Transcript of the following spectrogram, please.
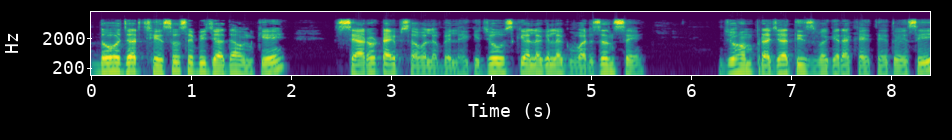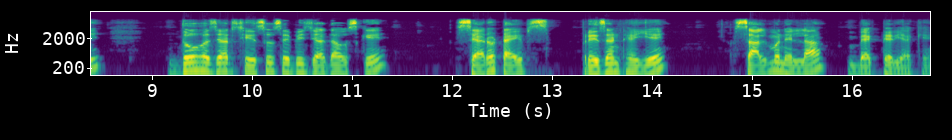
2600 से भी ज़्यादा उनके सैरो टाइप्स अवेलेबल है कि जो उसके अलग अलग वर्जन से जो हम प्रजातिज वगैरह कहते हैं तो ऐसे 2600 से भी ज़्यादा उसके सैरो टाइप्स प्रेजेंट है ये साल्मोनेला बैक्टीरिया के।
